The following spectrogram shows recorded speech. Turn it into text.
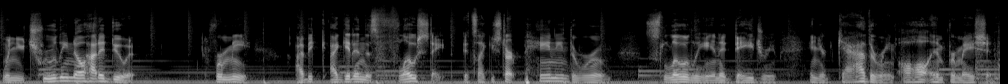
when you truly know how to do it for me, I, be, I get in this flow state. It's like you start painting the room slowly in a daydream, and you're gathering all information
